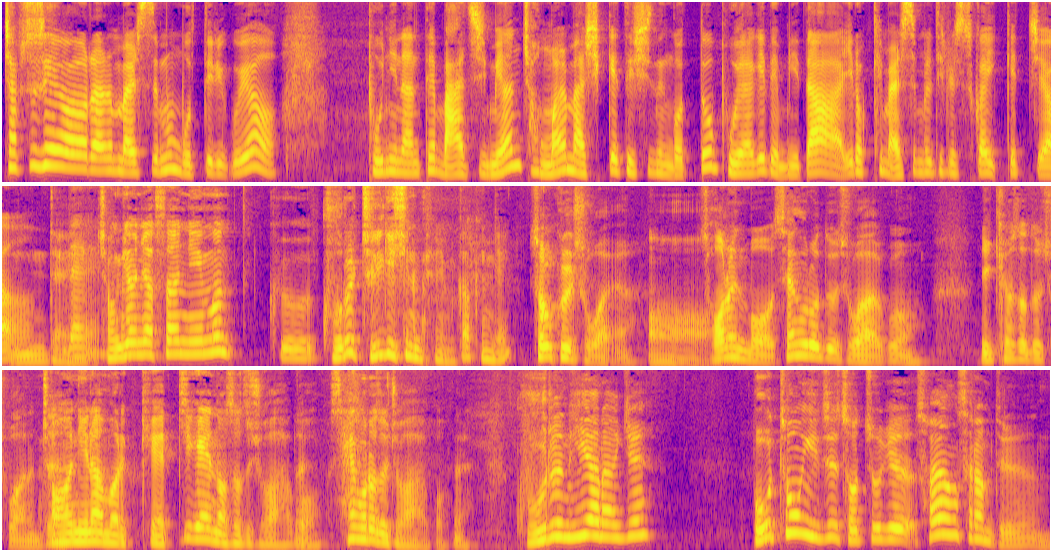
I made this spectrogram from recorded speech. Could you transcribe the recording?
잡수세요라는 말씀은 못 드리고요. 본인한테 맞으면 정말 맛있게 드시는 것도 보약이 됩니다. 이렇게 말씀을 드릴 수가 있겠죠. 네. 네. 정기현 약사님은 그 굴을 즐기시는 편입니까, 굉장히? 저는 굴 좋아해요. 어. 저는 뭐 생으로도 좋아하고 익혀서도 좋아하는데 전이나 뭐 이렇게 찌개에 넣어서도 좋아하고 네. 생으로도 좋아하고. 네. 굴은 희한하게 보통 이제 저쪽에 서양 사람들은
